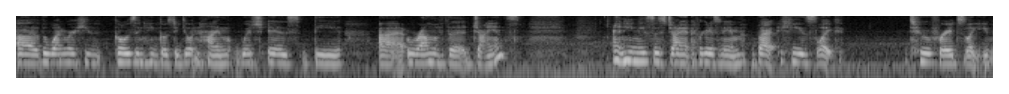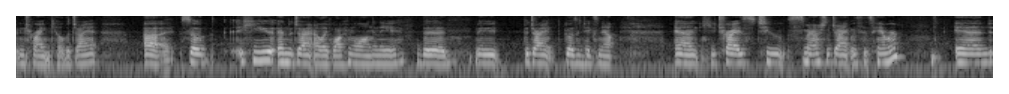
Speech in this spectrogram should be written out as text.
uh, the one where he goes and he goes to Jotunheim, which is the uh, realm of the giants and he meets this giant, I forget his name, but he's like too afraid to like even try and kill the giant. Uh, so he and the giant are like walking along and they, the, they, the giant goes and takes a nap and he tries to smash the giant with his hammer and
